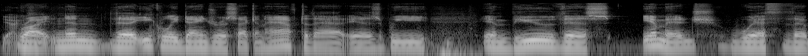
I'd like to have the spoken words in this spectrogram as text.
Yeah, right. And then the equally dangerous second half to that is we imbue this image with the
